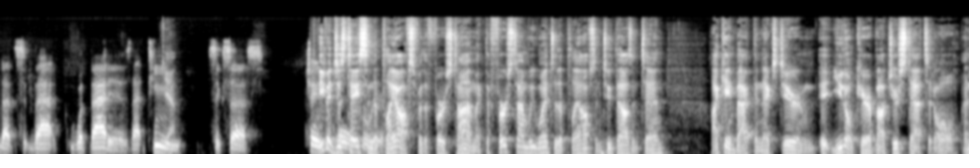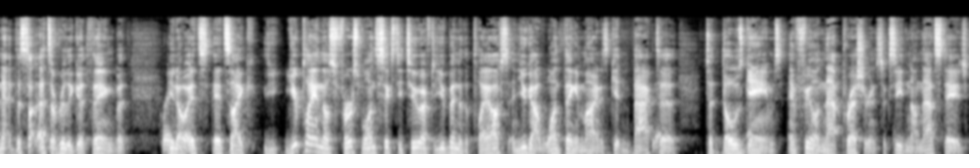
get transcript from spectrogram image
that's that what that is that team yeah. success. Even just tasting career. the playoffs for the first time, like the first time we went to the playoffs in 2010, I came back the next year, and it, you don't care about your stats at all, and that, that's that's a really good thing. But Great you know, point. it's it's like you're playing those first 162 after you've been to the playoffs, and you got one thing in mind: is getting back yeah. to to those games and feeling that pressure and succeeding on that stage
